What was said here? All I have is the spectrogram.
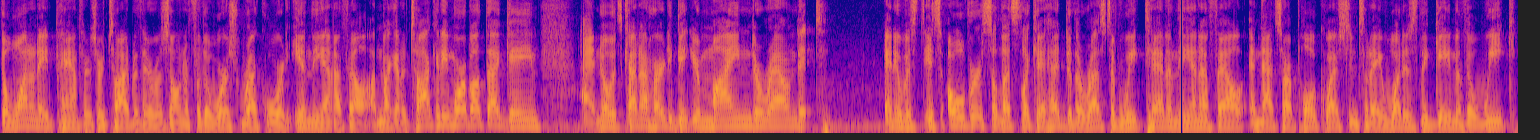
The one and eight Panthers are tied with Arizona for the worst record in the NFL. I'm not going to talk anymore about that game. I know it's kind of hard to get your mind around it. And it was it's over, so let's look ahead to the rest of week 10 in the NFL. And that's our poll question today. What is the game of the week?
